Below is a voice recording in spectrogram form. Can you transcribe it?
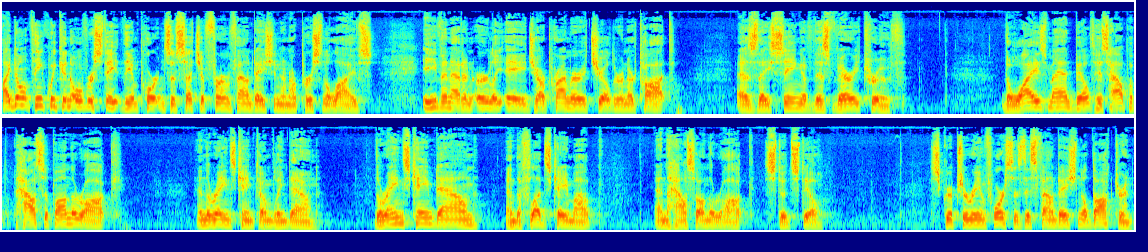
I don't think we can overstate the importance of such a firm foundation in our personal lives. Even at an early age, our primary children are taught as they sing of this very truth. The wise man built his house upon the rock, and the rains came tumbling down. The rains came down, and the floods came up, and the house on the rock stood still. Scripture reinforces this foundational doctrine.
